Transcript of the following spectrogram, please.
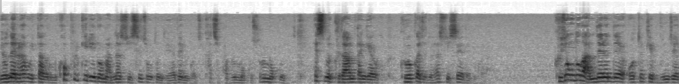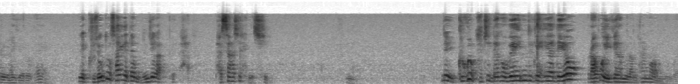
연애를 하고 있다 그러면 커플끼리로 만날 수 있을 정도는 돼야 되는 거지. 같이 밥을 먹고 술을 먹고 했으면 그 다음 단계가 그것까지도 할 수 있어야 되는 거야. 그 정도가 안 되는데 어떻게 문제를 해결을 해? 근데 그 정도 사이가 되면 문제가 발생하지 않지. 음. 근데 그걸 굳이 내가 왜 힘들게 해야 돼요? 라고 얘기하면 난 할 말 없는 거야.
